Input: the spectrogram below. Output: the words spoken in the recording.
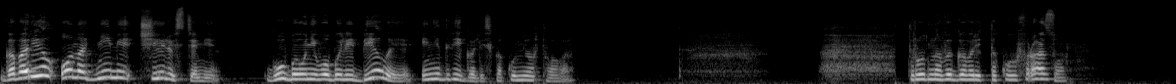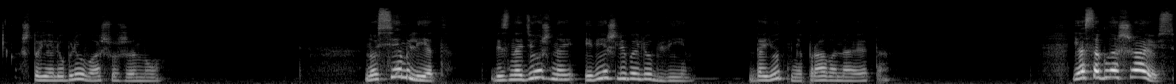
Говорил он одними челюстями, губы у него были белые и не двигались, как у мертвого. Трудно выговорить такую фразу, что я люблю вашу жену. Но семь лет безнадежной и вежливой любви дают мне право на это. Я соглашаюсь,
